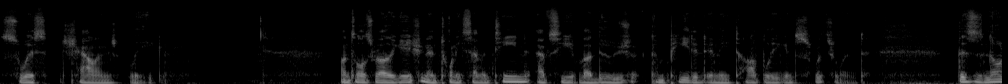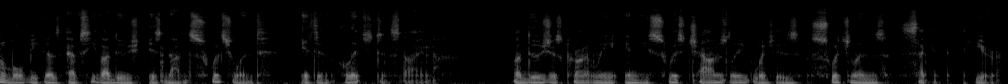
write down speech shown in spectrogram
Swiss Challenge League. Until its relegation in 2017, FC Vaduz competed in the top league in Switzerland. This is notable because FC Vaduz is not in Switzerland, it's in Liechtenstein. Vaduz is currently in the Swiss Challenge League, which is Switzerland's second tier.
